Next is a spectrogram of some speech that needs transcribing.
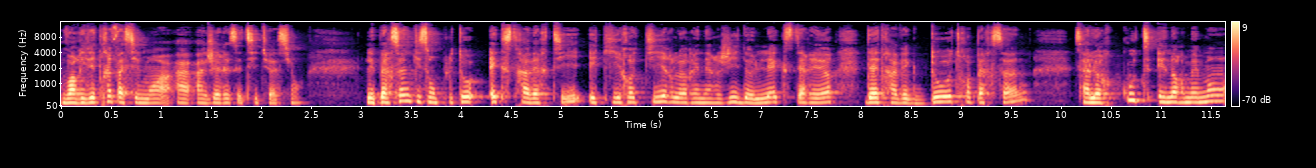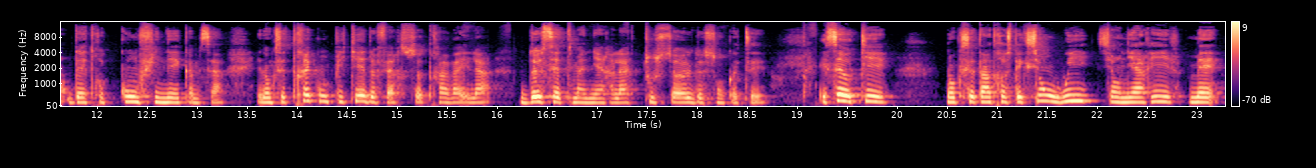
vont arriver très facilement à, gérer cette situation. Les personnes qui sont plutôt extraverties et qui retirent leur énergie de l'extérieur, d'être avec d'autres personnes, ça leur coûte énormément d'être confinés comme ça. Et donc c'est très compliqué de faire ce travail-là de cette manière-là, tout seul de son côté. Et c'est ok. Donc cette introspection, oui, si on y arrive, mais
